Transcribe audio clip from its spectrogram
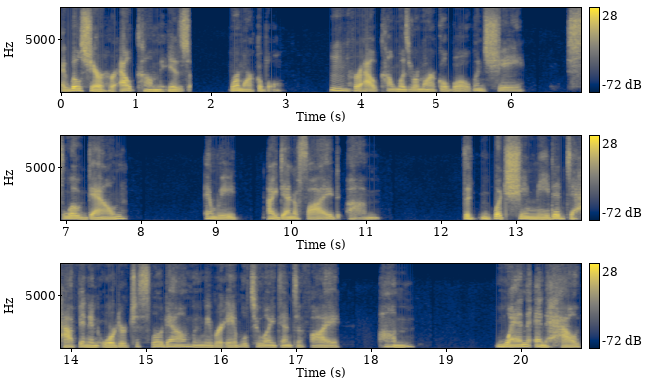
I will share her outcome is remarkable. Hmm. Her outcome was remarkable when she slowed down and we identified um, the what she needed to happen in order to slow down when we were able to identify um, when and how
